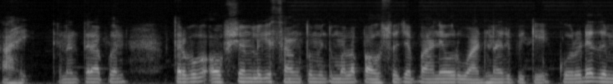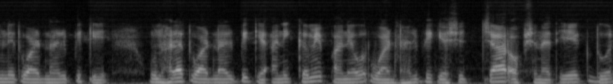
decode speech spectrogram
आहे. त्यानंतर आपण तर बघा ऑप्शन लगेच सांगतो मी तुम्हाला. पावसाच्या पाण्यावर वाढणारी पिके कोरड्या जमिनीत वाढणारी पिके उन्हाळ्यात वाढणारी पिके आणि कमी पाण्यावर वाढणारी पिके असे चार ऑप्शन आहेत. एक दोन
